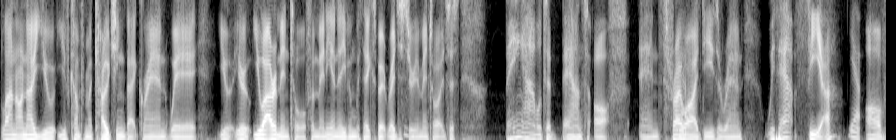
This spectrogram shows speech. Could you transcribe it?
Lana, I know you you've come from a coaching background where you you you are a mentor for many, and even with expert registry, a mentor. It's just being able to bounce off and throw Yeah. ideas around without fear Yeah. of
